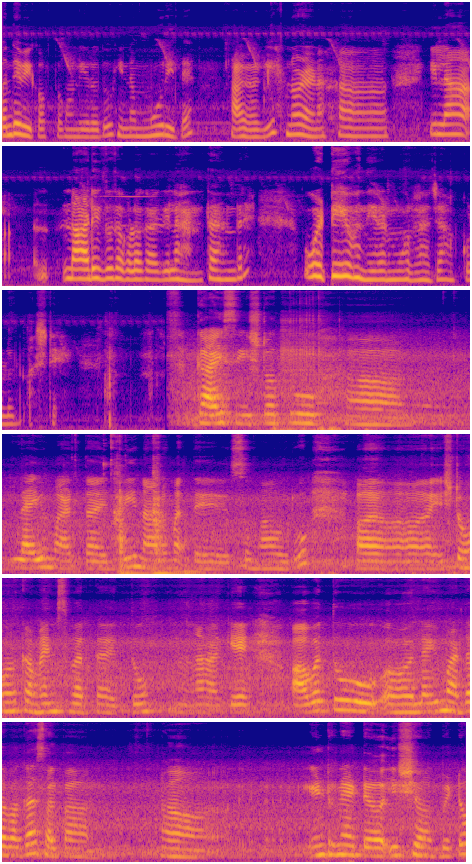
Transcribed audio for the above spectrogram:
ಒಂದೇ ವೀಕ್ ಆಫ್ ತೊಗೊಂಡಿರೋದು. ಇನ್ನು ಮೂರಿದೆ. ಹಾಗಾಗಿ ನೋಡೋಣ. ಇಲ್ಲ, ನಾಡಿದ್ದು ತಗೊಳಕ್ಕಾಗಿಲ್ಲ ಅಂತ ಅಂದರೆ ಒಟ್ಟಿಗೆ ಒಂದು ಎರಡು ಮೂರು ರಜ ಹಾಕ್ಕೊಳ್ಳೋದು ಅಷ್ಟೇ. ಗಾಯ್ಸ್ ಇಷ್ಟೊತ್ತು ಲೈವ್ ಮಾಡ್ತಾ ಇದ್ವಿ. ನಾನು ಮತ್ತು ಸುಮಾ ಅವರು. ಎಷ್ಟೊಂದು ಕಮೆಂಟ್ಸ್ ಬರ್ತಾ ಇತ್ತು. ಹಾಗೆ ಆವತ್ತು ಲೈವ್ ಮಾಡಿದವಾಗ ಸ್ವಲ್ಪ ಇಂಟರ್ನೆಟ್ ಇಶ್ಯೂ ಆಗಿಬಿಟ್ಟು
